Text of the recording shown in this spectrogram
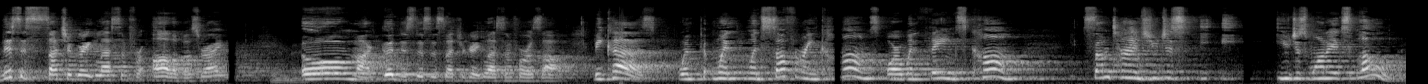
this is such a great lesson for all of us, right? Oh my goodness, this is such a great lesson for us all. Because when when when suffering comes or when things come, sometimes you just you just want to explode.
